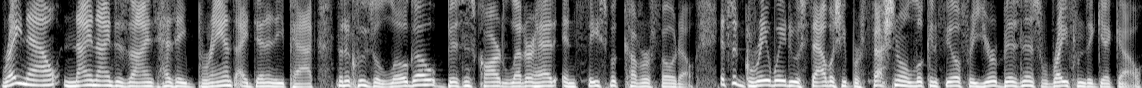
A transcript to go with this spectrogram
Right now, 99 Designs has a brand identity pack that includes a logo, business card, letterhead, and Facebook cover photo. It's a great way to establish a professional look look and feel for your business right from the get go.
